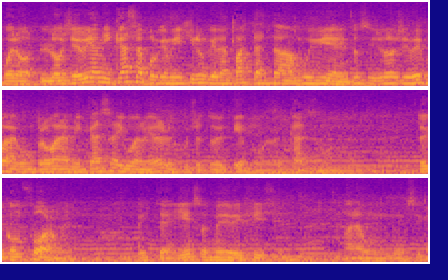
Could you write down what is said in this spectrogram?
bueno, lo llevé a mi casa porque me dijeron que la pasta estaba muy bien. Entonces yo lo llevé para comprobar a mi casa y bueno, y ahora lo escucho todo el tiempo, me encanta. Estoy conforme, ¿viste? Y eso es medio difícil para un músico.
